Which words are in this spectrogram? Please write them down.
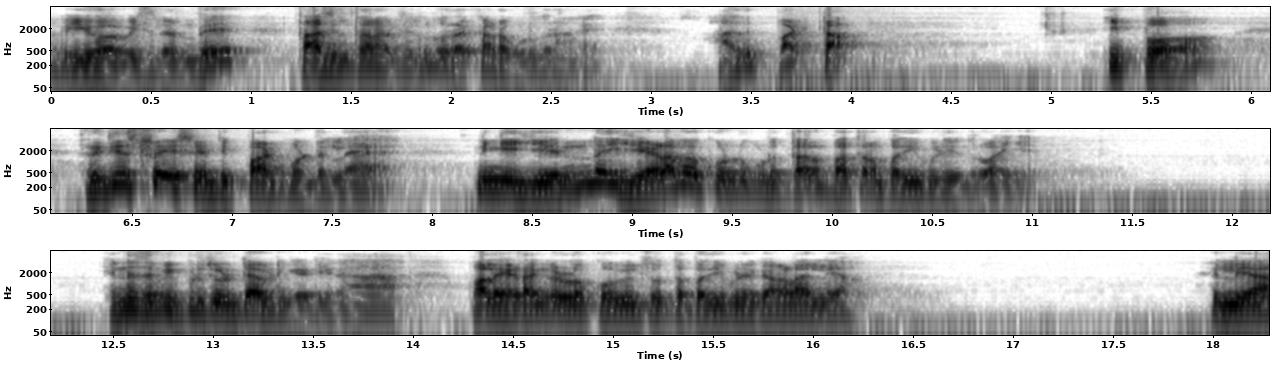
விஓ ஆஃபீஸ்லேருந்து தாசில்தார் ஆஃபீஸ்லேருந்து ஒரு ரெக்கார்டை கொடுக்குறாங்க. அது பட்டா. இப்போது ரிஜிஸ்ட்ரேஷன் டிபார்ட்மெண்ட்டில் நீங்கள் என்ன இளவை கொண்டு கொடுத்தாலும் பத்திரம் பதிவு பண்ணி வந்துருவாங்க என்ன தம்பி இப்படி சொல்லிட்டா அப்படின்னு கேட்டிங்கன்னா பல இடங்களில் கோவில் சொத்தை பதிவு பண்ணியிருக்காங்களா இல்லையா? இல்லையா?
